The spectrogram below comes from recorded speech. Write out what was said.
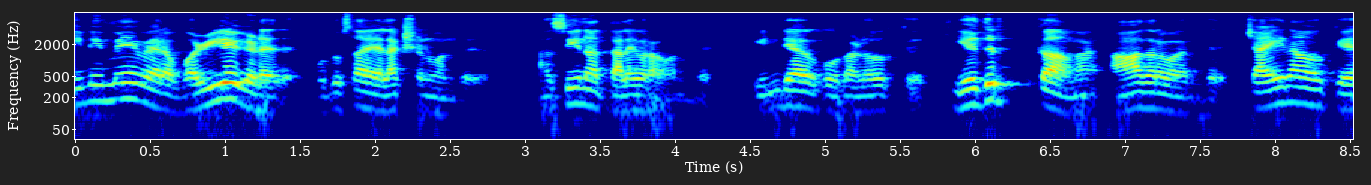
இனிமே வேற வழியே கிடையாது. புதுசாக எலெக்ஷன் வந்து ஹசீனா தலைவராக வந்து இந்தியாவுக்கு ஓரளவுக்கு எதிர்க்காம ஆதரவாக இருந்து சைனாவுக்கு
